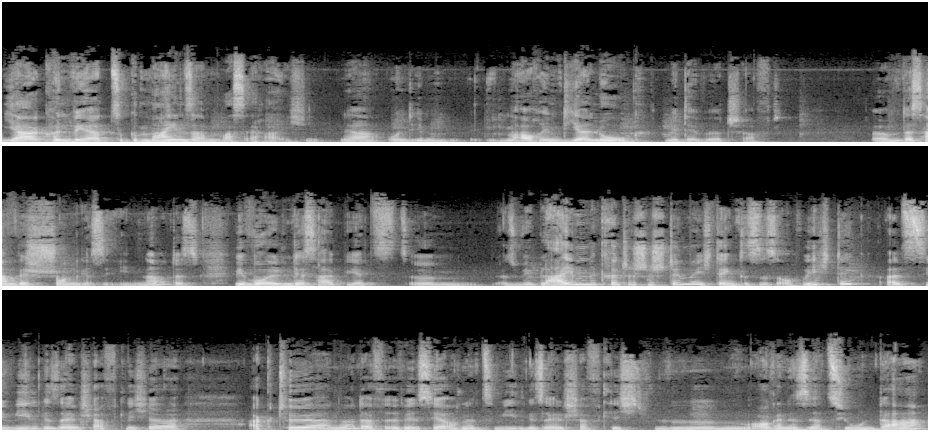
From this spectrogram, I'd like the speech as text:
ja, können wir ja zu gemeinsam was erreichen, ja, und im, eben auch im Dialog mit der Wirtschaft. Ähm, das haben wir schon gesehen. Ne? Das, wir wollen deshalb jetzt, ähm, also wir bleiben eine kritische Stimme. Ich denke, das ist auch wichtig als zivilgesellschaftlicher Akteur. Ne? Dafür ist ja auch eine zivilgesellschaftliche äh, Organisation da.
